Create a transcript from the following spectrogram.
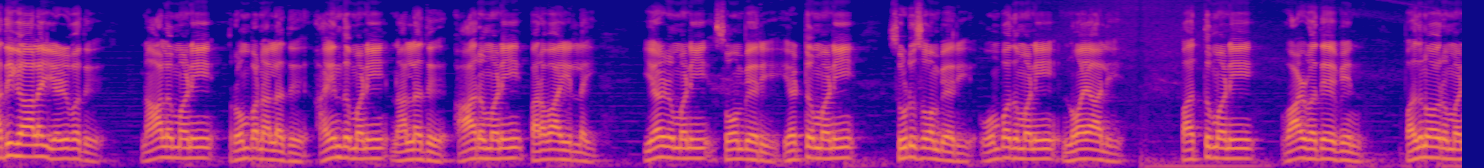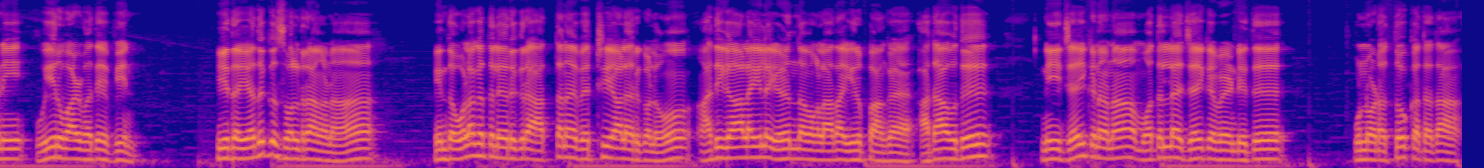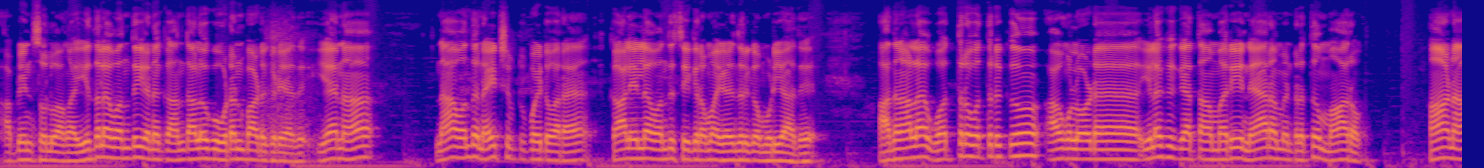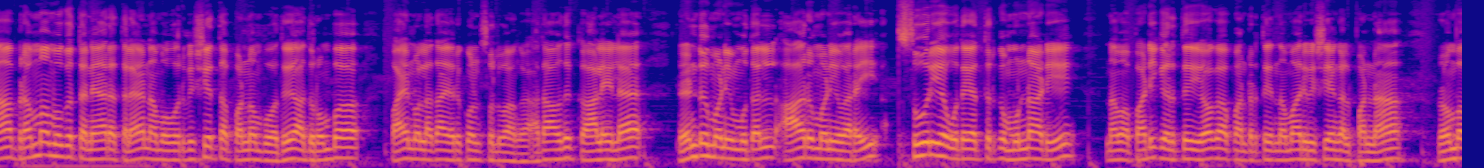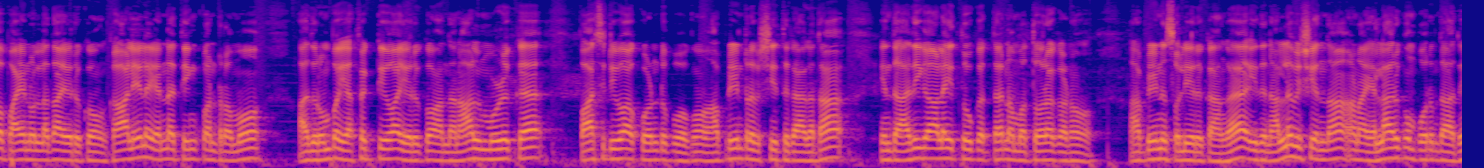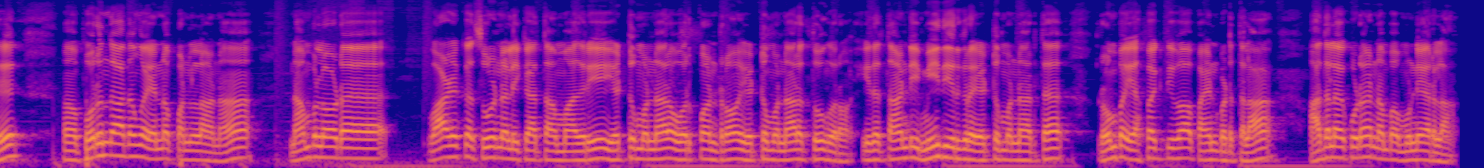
அதிகாலை எழுவது. நாலு மணி ரொம்ப நல்லது. ஐந்து மணி நல்லது. ஆறு மணி பரவாயில்லை. ஏழு மணி சோம்பேறி. எட்டு மணி சுடு சோம்பேறி. ஒம்பது மணி நோயாளி. பத்து மணி வாழ்வதே வின் பதினோரு மணி உயிர் வாழ்வதே வின் இதை எதுக்கு சொல்கிறாங்கன்னா இந்த உலகத்தில் இருக்கிற அத்தனை வெற்றியாளர்களும் அதிகாலையில் எழுந்தவங்களாக தான் இருப்பாங்க. அதாவது நீ ஜெயிக்கணும்னா முதல்ல ஜெயிக்க வேண்டியது உன்னோட தூக்கத்தை தான் அப்படின்னு சொல்லுவாங்க. இதில் வந்து எனக்கு அந்த அளவுக்கு உடன்பாடு கிடையாது. ஏன்னா நான் வந்து நைட் ஷிஃப்ட் போயிட்டு வரேன். காலையில் வந்து சீக்கிரமாக எழுந்திருக்க முடியாது. அதனால் ஒருத்தர் ஒருத்தருக்கும் அவங்களோட இலக்குக்கு ஏற்ற மாதிரி நேரம்ன்றது மாறும். ஆனால் பிரம்ம முகூர்த்த நேரத்தில் நம்ம ஒரு விஷயத்த பண்ணும்போது அது ரொம்ப பயனுள்ளதாக இருக்கும்னு சொல்லுவாங்க. அதாவது காலையில் ரெண்டு மணி முதல் ஆறு மணி வரை சூரிய உதயத்திற்கு முன்னாடி நம்ம படிக்கிறது யோகா பண்ணுறது இந்த மாதிரி விஷயங்கள் பண்ணால் ரொம்ப பயனுள்ளதாக இருக்கும். காலையில் என்ன திங்க் பண்ணுறோமோ அது ரொம்ப எஃபெக்டிவாக இருக்கும். அந்த நாள் முழுக்க பாசிட்டிவாக கொண்டு போகும். அப்படின்ற விஷயத்துக்காக தான் இந்த அதிகாலை தூக்கத்தை நம்ம துறக்கணும் அப்படின்னு சொல்லியிருக்காங்க. இது நல்ல விஷயந்தான் ஆனால் எல்லாருக்கும் பொருந்தாது. பொருந்தாதவங்க என்ன பண்ணலான்னா நம்மளோட வாழ்க்கை சூழ்நிலைக்கேற்ற மாதிரி எட்டு மணி நேரம் ஒர்க் பண்ணுறோம் எட்டு மணி நேரம் தூங்குறோம். இதை தாண்டி மீதி இருக்கிற எட்டு மணி நேரத்தை ரொம்ப எஃபெக்டிவாக பயன்படுத்தலாம். அதில் கூட நம்ம முன்னேறலாம்.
